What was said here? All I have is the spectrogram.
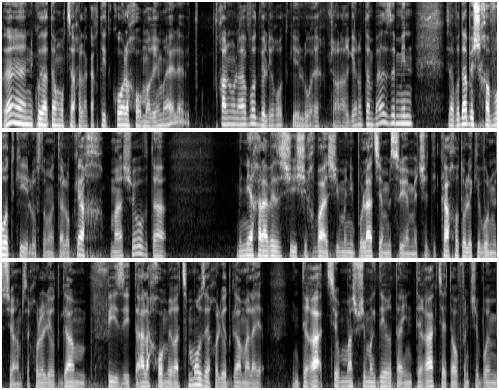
זה נקודת המוצא. לקחתי את כל החומרים האלה, והתחלנו לעבוד ולראות כאילו איך אפשר לארגן אותם, ואז זה מין, זה עבודה בשכבות כאילו, זאת אומרת, אתה לוקח משהו ואתה... מניח עליו איזושהי שכבה, איזושהי מניפולציה מסוימת, שתיקח אותו לכיוון מסוים. זה יכול להיות גם פיזית על החומר עצמו, זה יכול להיות גם על האינטראקציה, משהו שמגדיר את האינטראקציה, את האופן שבו הם,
